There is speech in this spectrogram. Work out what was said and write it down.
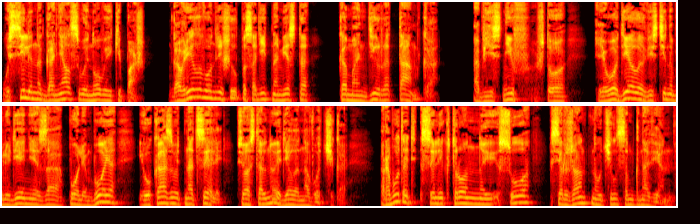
усиленно гонял свой новый экипаж. Гаврилова он решил посадить на место командира танка, объяснив, что его дело вести наблюдение за полем боя и указывать на цели, все остальное дело наводчика. Работать с электронной СО сержант научился мгновенно.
